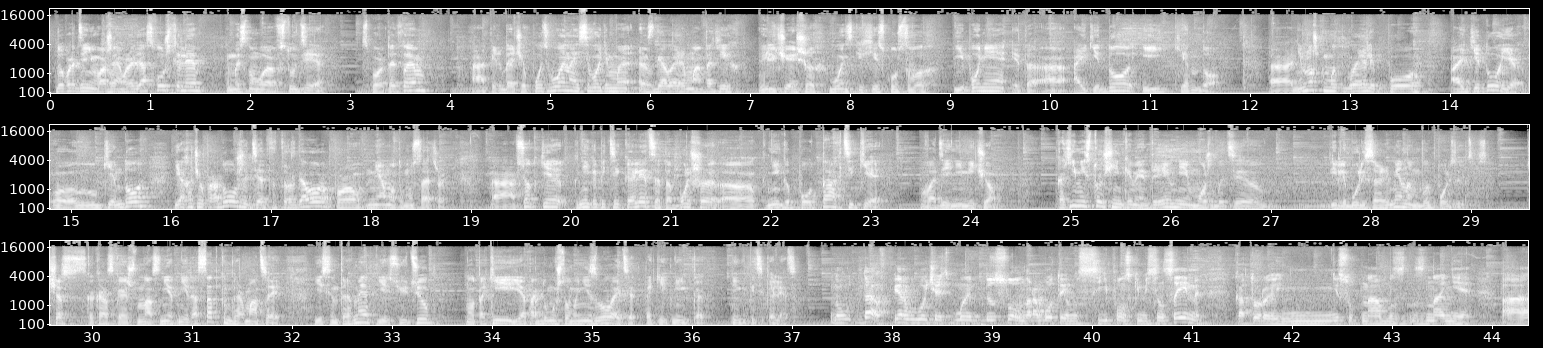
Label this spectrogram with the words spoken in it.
Добрый день, уважаемые радиослушатели. Мы снова в студии Спорт FM, а передача «Путь воина». И сегодня мы разговариваем о таких величайших воинских искусствах Японии. Это а, айкидо и кендо. А, немножко мы поговорили по айкидо, я, кендо. Я хочу продолжить этот разговор про Миямото Мусачи. Все-таки книга «Пяти колец» — это больше книга по тактике владения мечом. Какими источниками древними, может быть, э, или более современным вы пользуетесь? Сейчас как раз, конечно, у нас нет недостатка информации. Есть интернет, есть YouTube. Но такие, я так думаю, что вы не забываете такие книги, как «Книга пяти колец». Ну да, в первую очередь мы, безусловно, работаем с японскими сенсеями, которые несут нам знания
